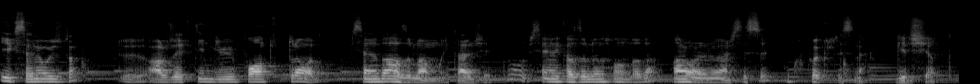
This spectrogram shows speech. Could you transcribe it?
İlk sene o yüzden e, arzu ettiğim gibi bir puan tutturamadım. Bir sene daha hazırlanmayı tercih ettim. O bir senelik hazırlığın sonunda da Marmara Üniversitesi Hukuk Fakültesine giriş yaptım.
